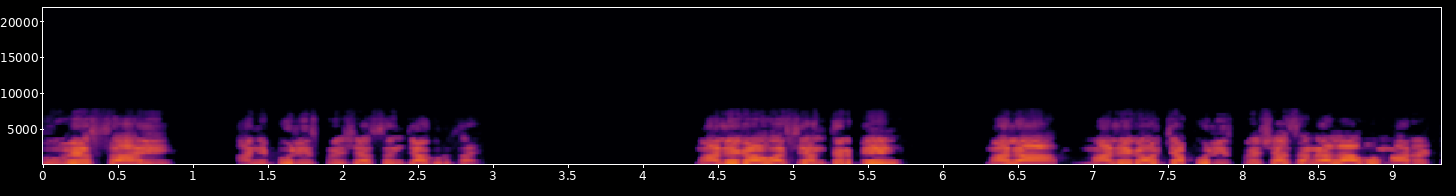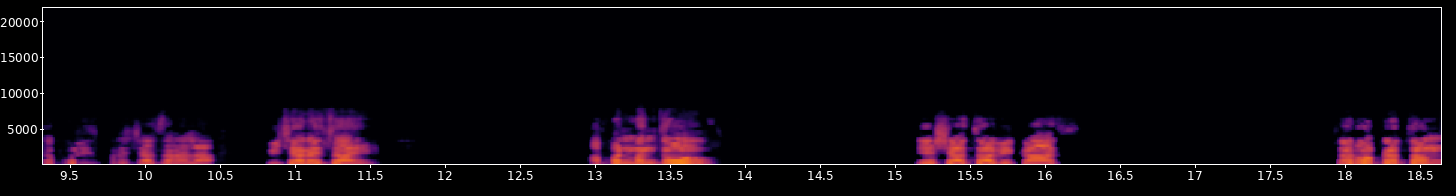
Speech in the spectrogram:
सुव्यवस्था आहे आणि पोलीस प्रशासन जागृत आहे. मालेगाव वासियांतर्फे मला मालेगावच्या पोलीस प्रशासनाला व महाराष्ट्र पोलीस प्रशासनाला विचारायचं आहे. आपण म्हणतो देशाचा विकास सर्वप्रथम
